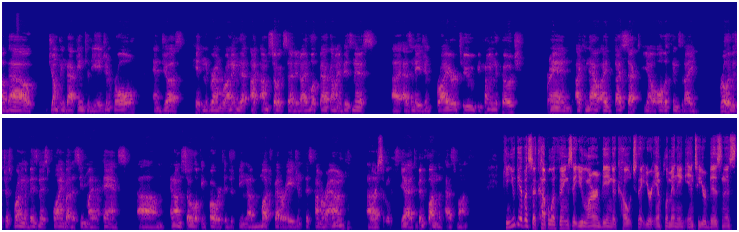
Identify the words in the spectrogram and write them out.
about jumping back into the agent role and just hitting the ground running that I, am so excited. I look back on my business uh, as an agent prior to becoming the coach. Right. And I can now I dissect, you know, all the things that I really was just running a business flying by the seat of my pants. Um, and I'm so looking forward to just being a much better agent this time around. Uh, so it's, yeah, it's been fun the past month. Can you give us a couple of things that you learned being a coach that you're implementing into your business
